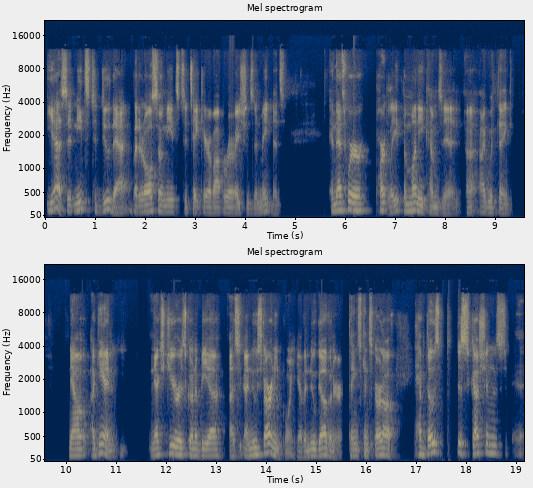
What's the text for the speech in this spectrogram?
yes it needs to do that but it also needs to take care of operations and maintenance. And that's where partly the money comes in uh, i would think now, again, next year is going to be a, a, a, new starting point. You have a new governor. Things can start off. Have those discussions uh,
